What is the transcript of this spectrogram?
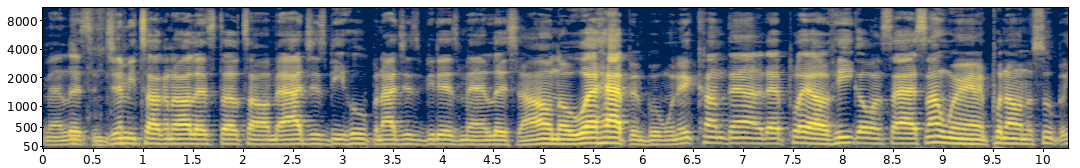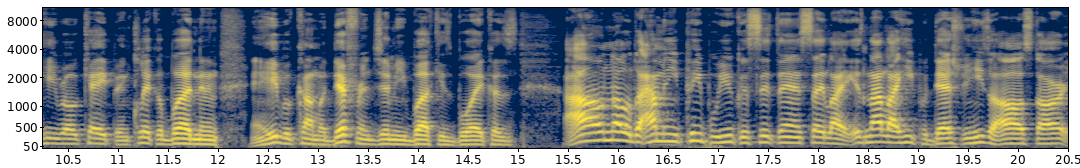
Man, listen, Jimmy talking all that stuff, talking, man, I just be hooping, I just be this, man. Listen, I don't know what happened, but when it come down to that playoff, he go inside somewhere and put on a superhero cape and click a button, and, and he become a different Jimmy Buckets, boy, because I don't know how many people you could sit there and say, like, it's not like he pedestrian. He's an all-star,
